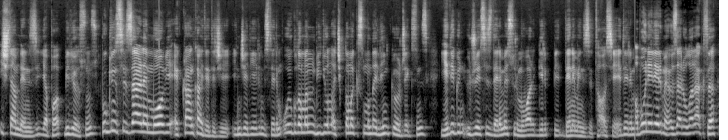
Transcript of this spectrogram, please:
işlemlerinizi yapabiliyorsunuz. Bugün sizlerle Movi ekran kaydediciyi inceleyelim istedim. Uygulamanın videonun açıklama kısmında link göreceksiniz. 7 gün ücretsiz deneme sürümü var. Girip bir denemenizi tavsiye ederim. Abonelerime özel olarak da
